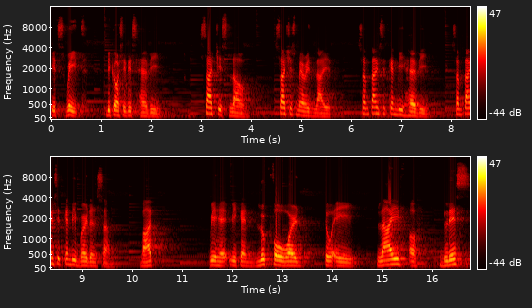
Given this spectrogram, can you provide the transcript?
its weight because it is heavy. Such is love. Such is married life. Sometimes it can be heavy. Sometimes it can be burdensome, but we, we can look forward to a life of bliss,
